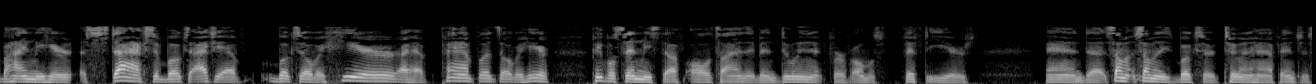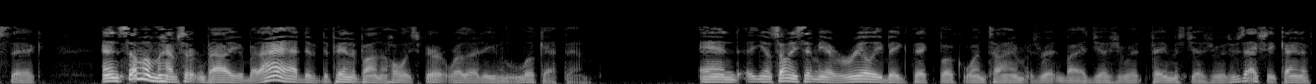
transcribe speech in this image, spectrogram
behind me here stacks of books. I actually have books over here. I have pamphlets over here. People send me stuff all the time. They've been doing it for almost 50 years. And uh, some some of these books are two and a half inches thick, and some of them have certain value. But I had to depend upon the Holy Spirit whether I'd even look at them. And uh, you know, somebody sent me a really big, thick book one time. It was written by a Jesuit, famous Jesuit, who's actually kind of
